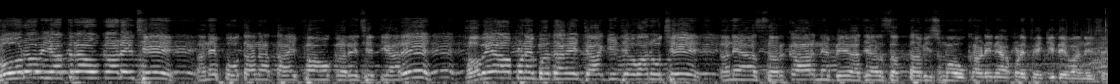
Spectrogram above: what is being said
ગૌરવ યાત્રાઓ કાઢે છે અને પોતાના તાઇફાઓ કરે છે. ત્યારે હવે આપણે બધાએ જાગી જવાનું છે અને આ સરકારને બે હજાર સત્તાવીસમાં ઉખાડીને આપણે ફેંકી દેવાની છે.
